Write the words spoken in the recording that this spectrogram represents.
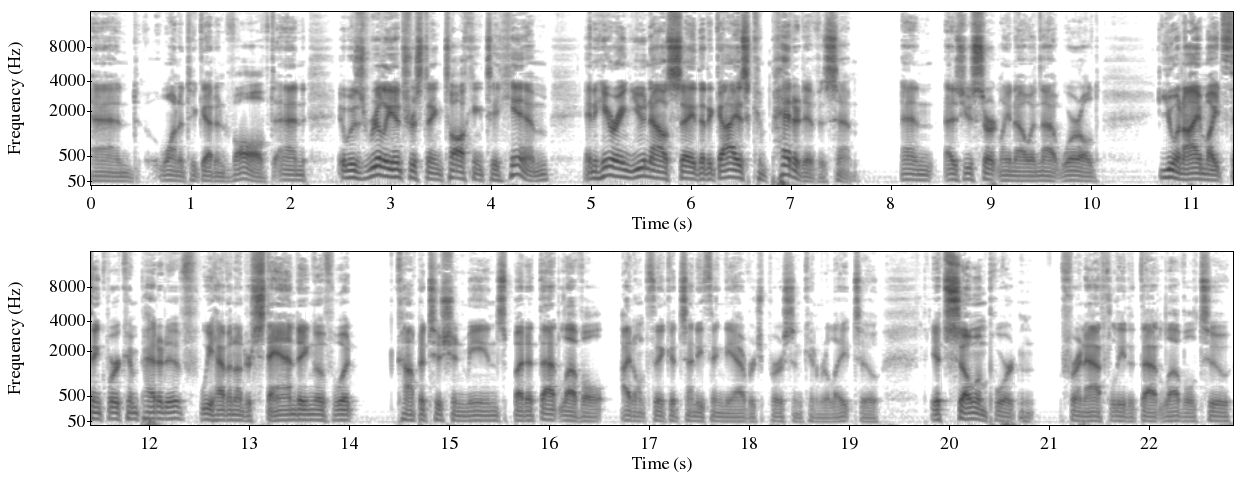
and wanted to get involved. And it was really interesting talking to him and hearing you now say that a guy as competitive as him, and as you certainly know in that world, you and I might think we're competitive. We have an understanding of what competition means, but at that level, I don't think it's anything the average person can relate to. It's so important for an athlete at that level to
